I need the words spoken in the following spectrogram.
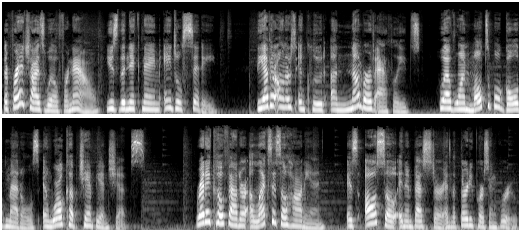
The franchise will, for now, use the nickname Angel City. The other owners include a number of athletes who have won multiple gold medals and World Cup championships. Reddit co founder Alexis Ohanian is also an investor in the 30 person group.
